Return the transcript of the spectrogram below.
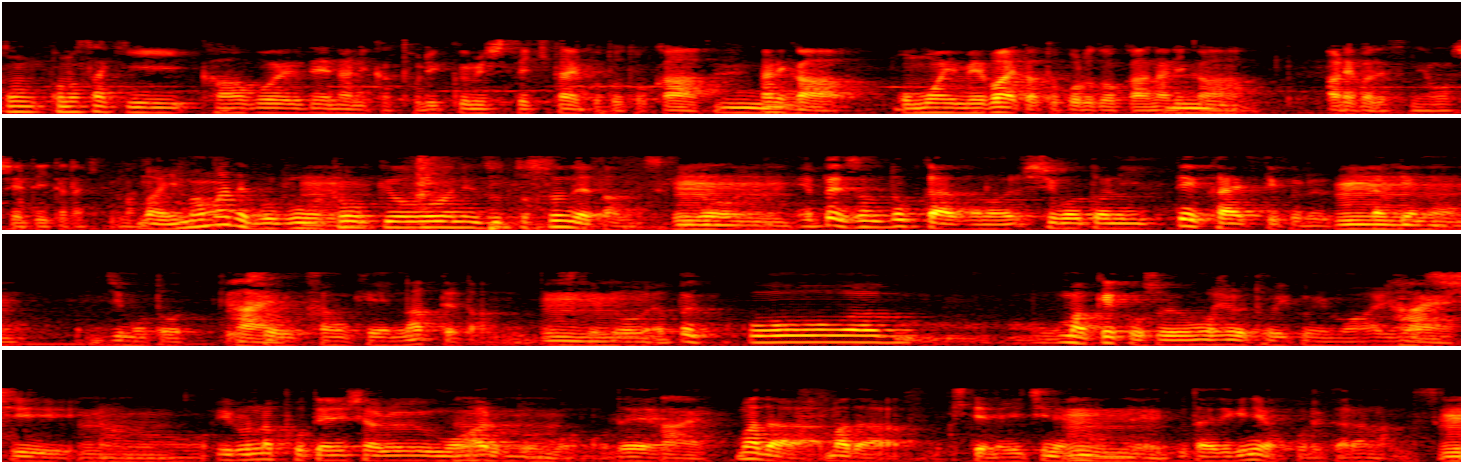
この先川越で何か取り組みしていきたいこととか、うん。何か思い芽生えたところとか何かあればですね教えていただきます。まあ、今まで僕も東京にずっと住んでたんですけど、うん。やっぱりそのどっかその仕事に行って帰ってくるだけの地元ってはい。そういう関係になってたんですけど、うん。やっぱりここは、まあ、結構そういう面白い取り組みもありますし、はい。うん。あのいろんなポテンシャルもあると思うので、うん。はい。まだまだ来てね1年なんで、うん具体的にはこれからなんですけど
